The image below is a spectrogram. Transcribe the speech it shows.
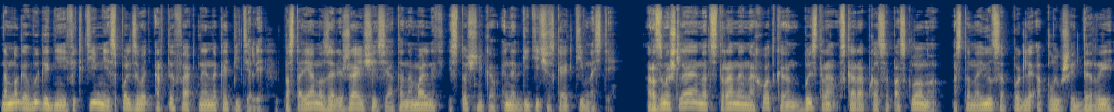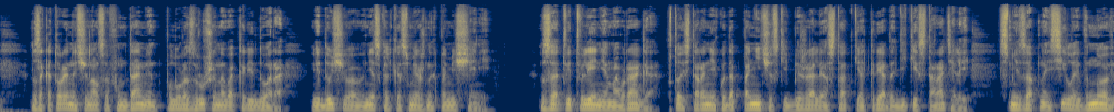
намного выгоднее и эффективнее использовать артефактные накопители, постоянно заряжающиеся от аномальных источников энергетической активности. Размышляя над странной находкой, он быстро вскарабкался по склону, остановился подле оплывшей дыры – за которой начинался фундамент полуразрушенного коридора, ведущего в несколько смежных помещений. За ответвлением оврага, в той стороне, куда панически бежали остатки отряда диких старателей, с внезапной силой вновь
